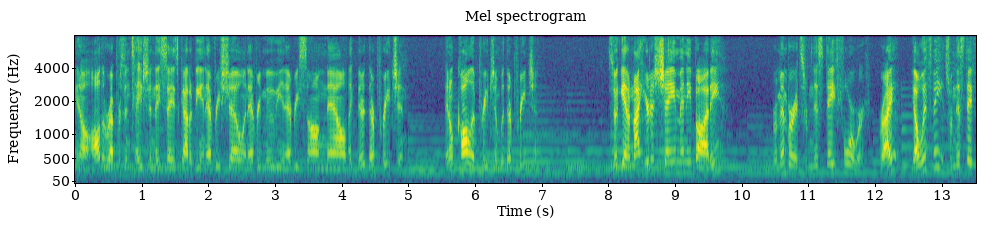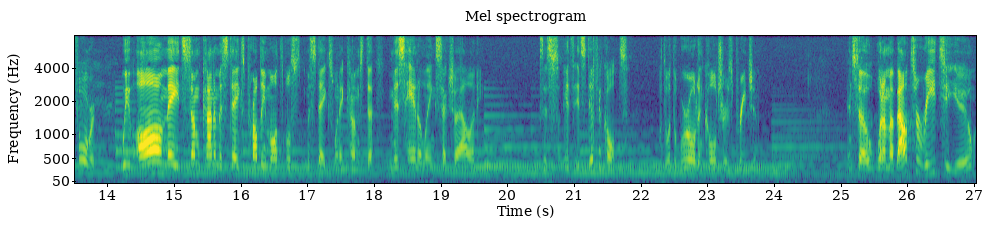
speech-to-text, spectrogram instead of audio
you know, all the representation they say it's got to be in every show and every movie and every song now, like they're, they're preaching. They don't call it preaching, but they're preaching. So, again, I'm not here to shame anybody. Remember, it's from this day forward, right? Y'all with me? It's from this day forward. We've all made some kind of mistakes, probably multiple mistakes when it comes to mishandling sexuality. It's, it's, it's difficult with what the world and culture is preaching. And so, what I'm about to read to you,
